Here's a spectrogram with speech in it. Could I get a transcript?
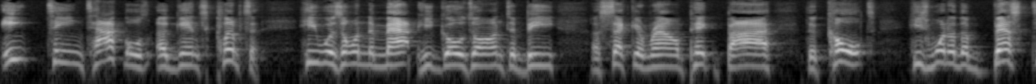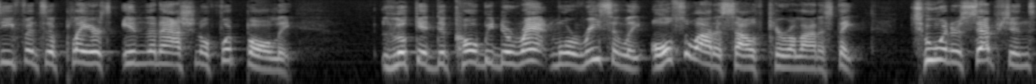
18 tackles against Clemson. He was on the map. He goes on to be a second round pick by the Colts. He's one of the best defensive players in the National Football League. Look at Jacoby Durant more recently, also out of South Carolina State. Two interceptions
